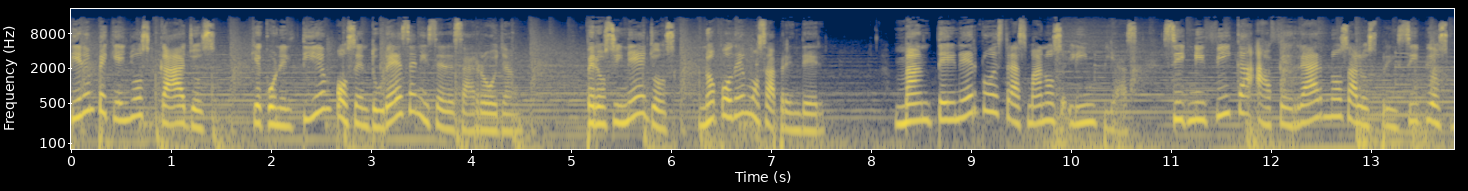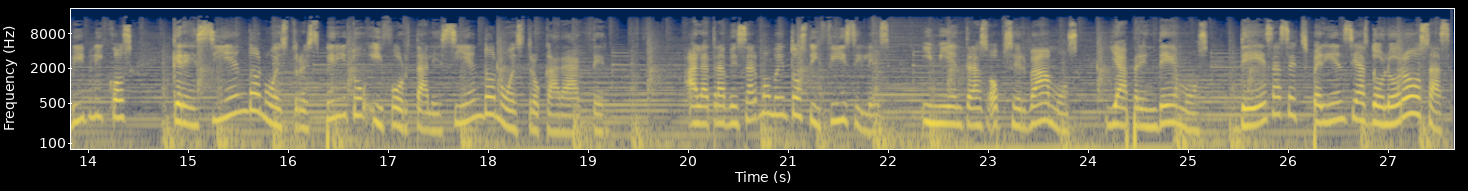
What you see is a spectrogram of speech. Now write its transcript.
Tienen pequeños callos que con el tiempo se endurecen y se desarrollan. Pero sin ellos no podemos aprender. Mantener nuestras manos limpias significa aferrarnos a los principios bíblicos, creciendo nuestro espíritu y fortaleciendo nuestro carácter. Al atravesar momentos difíciles y mientras observamos y aprendemos de esas experiencias dolorosas,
